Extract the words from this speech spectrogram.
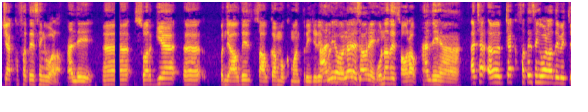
ਚੱਕ ਫਤਿਹ ਸਿੰਘ ਵਾਲਾ। ਹਾਂਜੀ। ਅਹ ਸਵਰਗੀ ਅਹ ਪੰਜਾਬ ਦੇ ਸਾਬਕਾ ਮੁੱਖ ਮੰਤਰੀ ਜਿਹੜੇ ਹਾਂਜੀ, ਉਹਨਾਂ ਦੇ ਸਹੁਰੇ ਜੀ। ਉਹਨਾਂ ਦੇ ਸਹੁਰਾ। ਹਾਂਜੀ ਹਾਂ। ਅੱਛਾ ਚੱਕ ਫਤਿਹ ਸਿੰਘ ਵਾਲਾ ਦੇ ਵਿੱਚ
